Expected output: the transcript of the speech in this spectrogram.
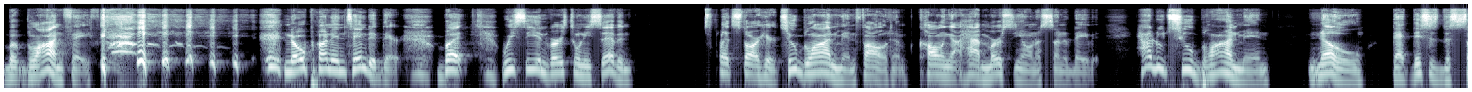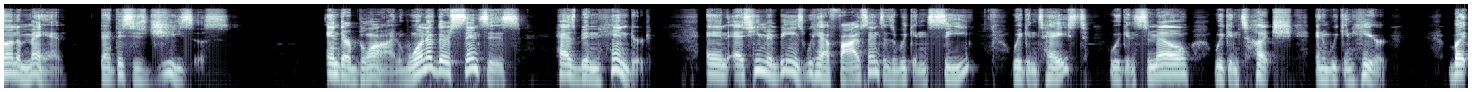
but blind faith. no pun intended there. But we see in verse 27, let's start here. Two blind men followed him, calling out, Have mercy on us, son of David. How do two blind men know that this is the Son of Man, that this is Jesus? And they're blind. One of their senses has been hindered. And as human beings, we have five senses we can see, we can taste, we can smell, we can touch, and we can hear. But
